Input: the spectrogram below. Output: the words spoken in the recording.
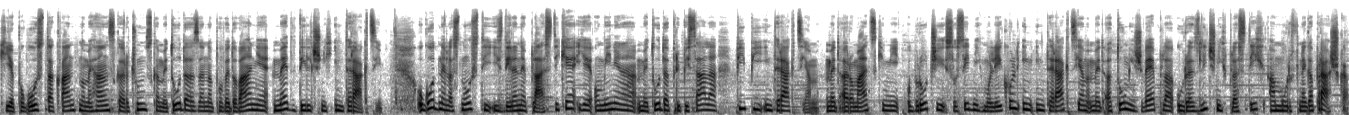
ki je pogosta kvantno-mehanska računska metoda za napovedovanje meddelčnih interakcij. Ugodne lastnosti izdelane plastike je omenjena metoda pripisala pipi interakcijam med aromatskimi obroči sosednjih različnih molekul in interakcijam med atomi žvepla v različnih plasteh amorfnega praška.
